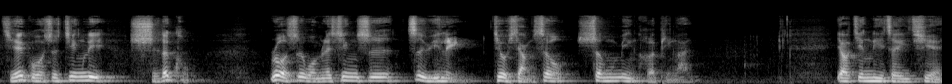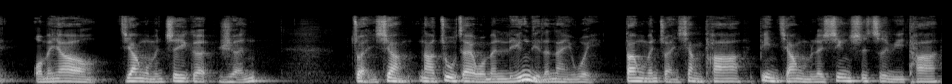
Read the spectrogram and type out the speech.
结果是经历死的苦。若是我们的心思置于灵，就享受生命和平安。要经历这一切，我们要将我们这个人转向那住在我们灵里的那一位。当我们转向他，并将我们的心思置于他，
